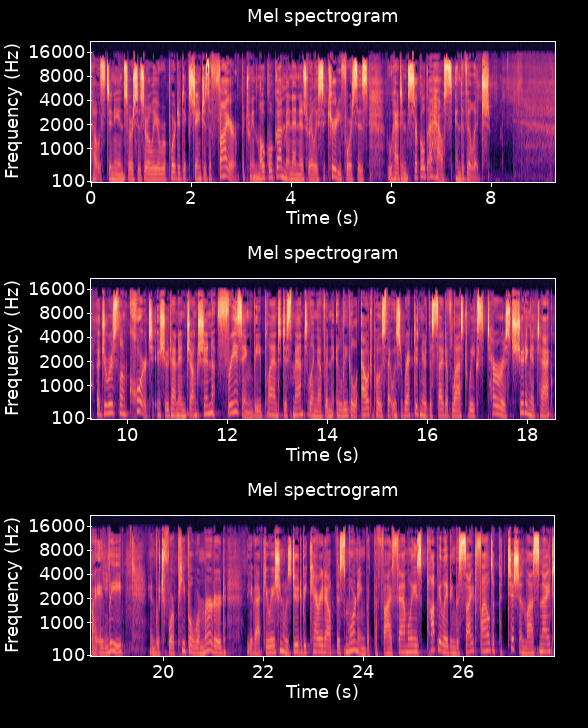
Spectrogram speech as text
Palestinian sources earlier reported exchanges of fire between local gunmen and Israeli security forces who had encircled a house in the village. A Jerusalem court issued an injunction freezing the planned dismantling of an illegal outpost that was erected near the site of last week's terrorist shooting attack by Eli, in which four people were murdered. The evacuation was due to be carried out this morning, but the five families populating the site filed a petition last night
